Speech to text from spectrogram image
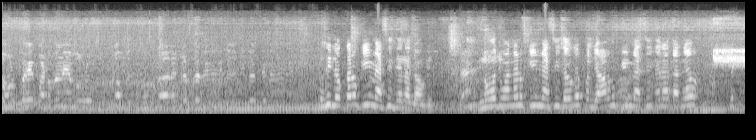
ਹੁਣ ਪੈਸੇ ਵੰਡਦੇ ਨੇ ਮਗਰੋਂ ਕੰਮ ਸਰਕਾਰ ਕਰਦੇ ਨੇ ਕਿਸੇ ਦੀ ਕਰਦੇ ਨੇ। ਤੁਸੀਂ ਲੋਕਾਂ ਨੂੰ ਕੀ ਮੈਸੇਜ ਦੇਣਾ ਚਾਹੋਗੇ? ਨੌਜਵਾਨਾਂ ਨੂੰ ਕੀ ਮੈਸੇਜ ਦਿਓਗੇ? ਪੰਜਾਬ ਨੂੰ ਕੀ ਮੈਸੇਜ ਦੇਣਾ ਚਾਹੁੰਦੇ ਹੋ? ਕਿ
